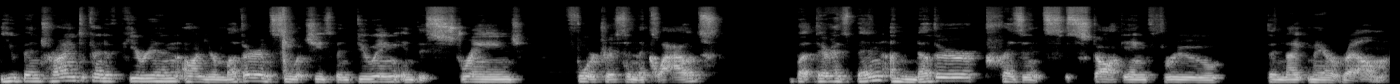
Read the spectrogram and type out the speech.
You've been trying to kind of peer in on your mother and see what she's been doing in this strange fortress in the clouds. But there has been another presence stalking through the nightmare realm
